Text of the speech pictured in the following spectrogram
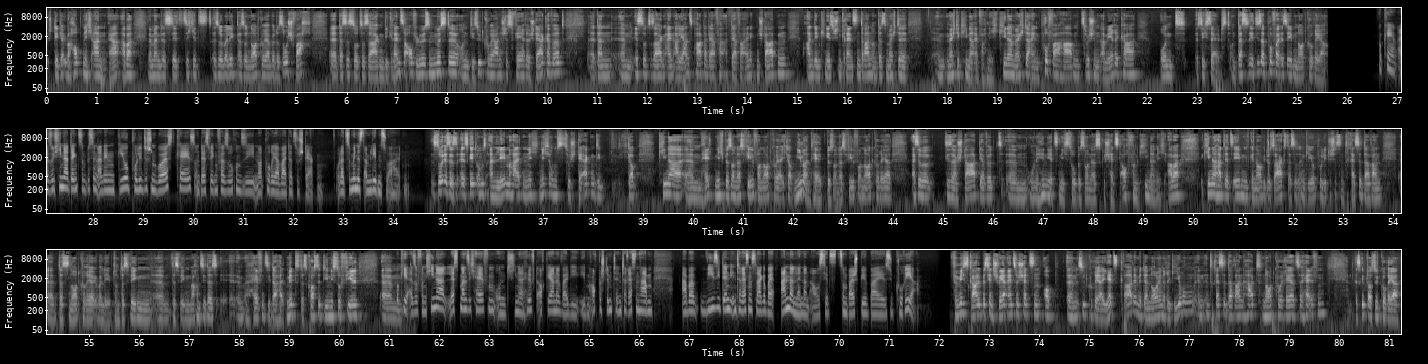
steht ja überhaupt nicht an, ja. Aber wenn man das jetzt, sich jetzt so überlegt, also Nordkorea würde so schwach, äh, dass es sozusagen die Grenze auflösen müsste und die südkoreanische Sphäre stärker wird, äh, dann ähm, ist sozusagen ein Allianzpartner der, der Vereinigten Staaten an den chinesischen Grenzen dran und das möchte möchte China einfach nicht. China möchte einen Puffer haben zwischen Amerika und sich selbst. Und das, dieser Puffer ist eben Nordkorea. Okay, also China denkt so ein bisschen an den geopolitischen Worst Case und deswegen versuchen sie, Nordkorea weiter zu stärken oder zumindest am Leben zu erhalten. So ist es. Es geht ums an Leben halten, nicht, nicht ums zu stärken. Die, ich glaube, China ähm, hält nicht besonders viel von Nordkorea. Ich glaube, niemand hält besonders viel von Nordkorea. Also dieser Staat, der wird ähm, ohnehin jetzt nicht so besonders geschätzt, auch von China nicht. Aber China hat jetzt eben, genau wie du sagst, also ein geopolitisches Interesse daran, äh, dass Nordkorea überlebt. Und deswegen, äh, deswegen machen sie das, äh, helfen sie da halt mit. Das kostet die nicht so viel. Ähm okay, also von China lässt man sich helfen und China hilft auch gerne, weil die eben auch bestimmte Interessen haben. Aber wie sieht denn die Interessenslage bei anderen Ländern aus, jetzt zum Beispiel bei Südkorea? Für mich ist gerade ein bisschen schwer einzuschätzen, ob ähm, Südkorea jetzt gerade mit der neuen Regierung ein Interesse daran hat, Nordkorea zu helfen. Es gibt aus Südkorea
